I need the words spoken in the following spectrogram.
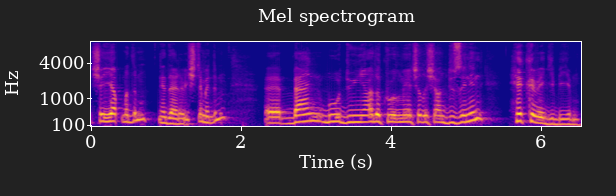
şey yapmadım. Ne derler işlemedim. Ee, ben bu dünyada kurulmaya çalışan düzenin hacker'ı gibiyim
